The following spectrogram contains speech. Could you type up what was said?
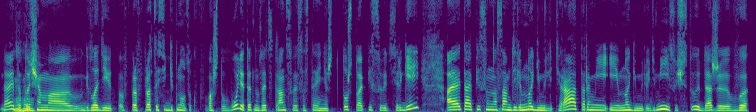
Да, это Мгм. то, чем а, владеют в, процессе гипноза, во что вводят, это называется трансовое состояние. Что, то, что описывает Сергей, а это описано на самом деле многими литераторами и многими людьми, и существует даже в,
